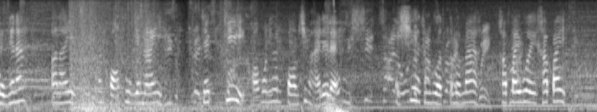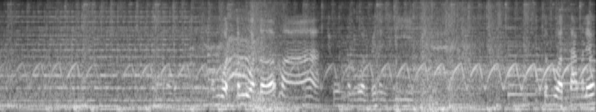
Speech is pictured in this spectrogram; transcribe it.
ถูกๆเนี่ยนะ อะไรมันของถูกยังไงแจ็คกี้ของพวกนี้มันปลอมชิบหายเลยแหละไอเชี่ย what the ตำรวจตำรวจมาขับไปเว้ยขับไปตำรวจตำรวจเหรอมาชนตำรวจไปหนึ่งทีตำรวจตามมาเร็ว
